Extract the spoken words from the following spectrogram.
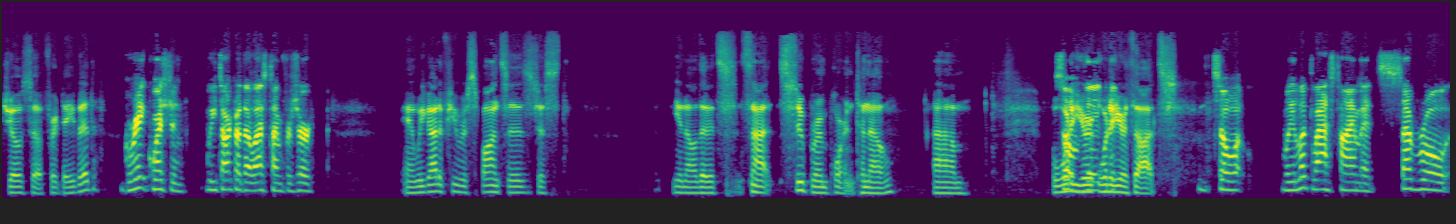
Joseph or David. Great question. We talked about that last time for sure. And we got a few responses, just you know, that it's it's not super important to know. Um, but what So are your they- what are your thoughts? So we looked last time at several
